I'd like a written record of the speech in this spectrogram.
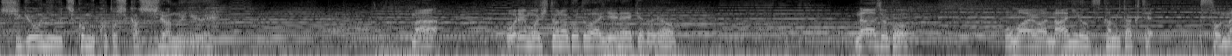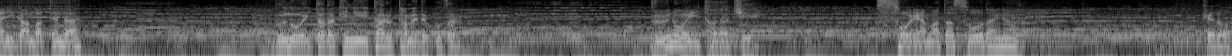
修行に打ち込むことしか知らぬゆえ。まあ俺も人のことは言えねえけどよ。なあジョコ。お前は何をつかみたくてそんなに頑張ってんだ？部の頂に至るためでござる。部の頂？そりゃまた壮大な。けど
